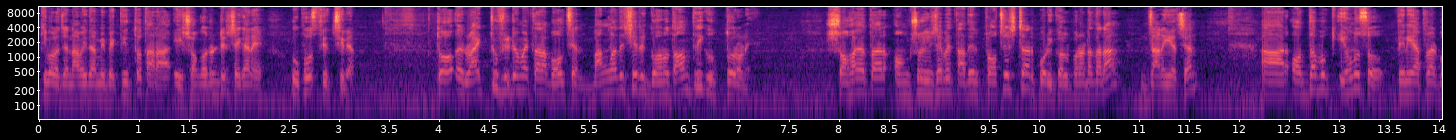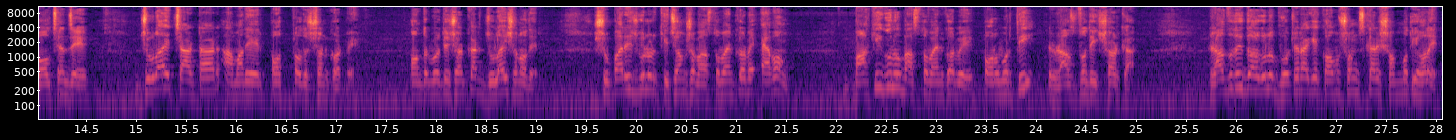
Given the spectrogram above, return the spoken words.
কি বলে যে নামি দামি ব্যক্তিত্ব, তারা এই সংগঠনটির সেখানে উপস্থিত ছিলেন। তো রাইট টু ফ্রিডমের তারা বলছেন, বাংলাদেশের গণতান্ত্রিক উত্তরণে সহায়তার অংশ হিসেবে তাদের প্রচেষ্টার পরিকল্পনাটা তারা জানিয়েছেন। আর অধ্যাপক ইউনুসও তিনি আপনার বলছেন যে, জুলাই চার্টার আমাদের পথ প্রদর্শন করবে। অন্তর্বর্তী সরকার জুলাই সনদের সুপারিশগুলোর কিছু অংশ বাস্তবায়ন করবে এবং বাকিগুলো বাস্তবায়ন করবে পরবর্তী রাজনৈতিক সরকার। রাজনৈতিক দলগুলো ভোটের আগে কম সংস্কারের সম্মতি হলে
